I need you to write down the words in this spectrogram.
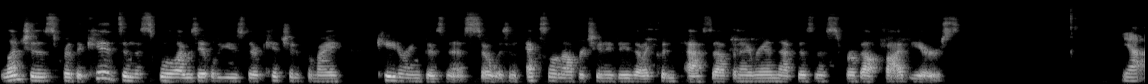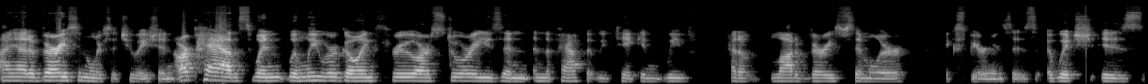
lunches for the kids in the school, I was able to use their kitchen for my catering business. So it was an excellent opportunity that I couldn't pass up. And I ran that business for about five years. Yeah, I had a very similar situation. Our paths, when when we were going through our stories and, and the path that we've taken, we've had a lot of very similar experiences, which is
